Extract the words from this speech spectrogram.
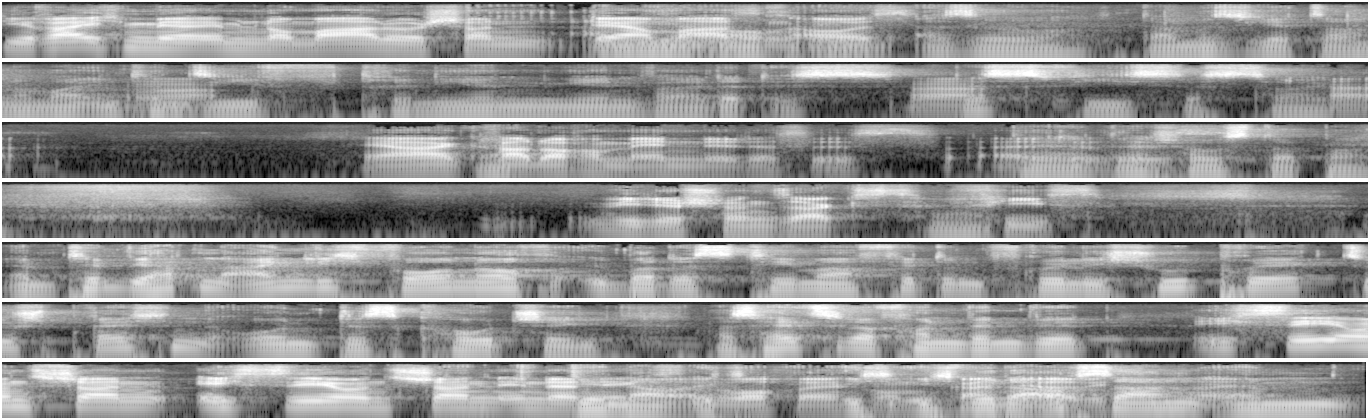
die reichen mir im Normalo schon dermaßen auch, aus. Also da muss ich jetzt auch nochmal intensiv trainieren gehen, weil das ist, Ja. das ist fies, das Zeug. Ja. Ja, gerade auch am Ende, das ist, äh, Der, das der ist Showstopper. wie du schon sagst, Ja. fies. Ähm, Tim, wir hatten eigentlich vor, noch über das Thema Fit und Fröhlich Schulprojekt zu sprechen und das Coaching. Was hältst du davon, wenn wir Ich sehe uns schon, ich sehe uns schon in der genau, nächsten ich, Woche. ich, um ich würde auch sagen, ähm,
